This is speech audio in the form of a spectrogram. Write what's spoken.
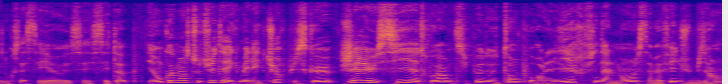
donc ça c'est, top. Et on commence tout de suite avec mes lectures puisque j'ai réussi à trouver un petit peu de temps pour lire finalement et ça m'a fait du bien,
